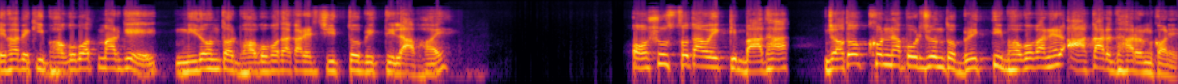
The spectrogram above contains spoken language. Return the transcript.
এভাবে কি ভগবত মার্গে নিরন্তর ভগবতাকারের চিত্তবৃত্তি লাভ হয়? অসুস্থতাও একটি বাধা, যতক্ষণ না পর্যন্ত বৃত্তি ভগবানের আকার ধারণ করে।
